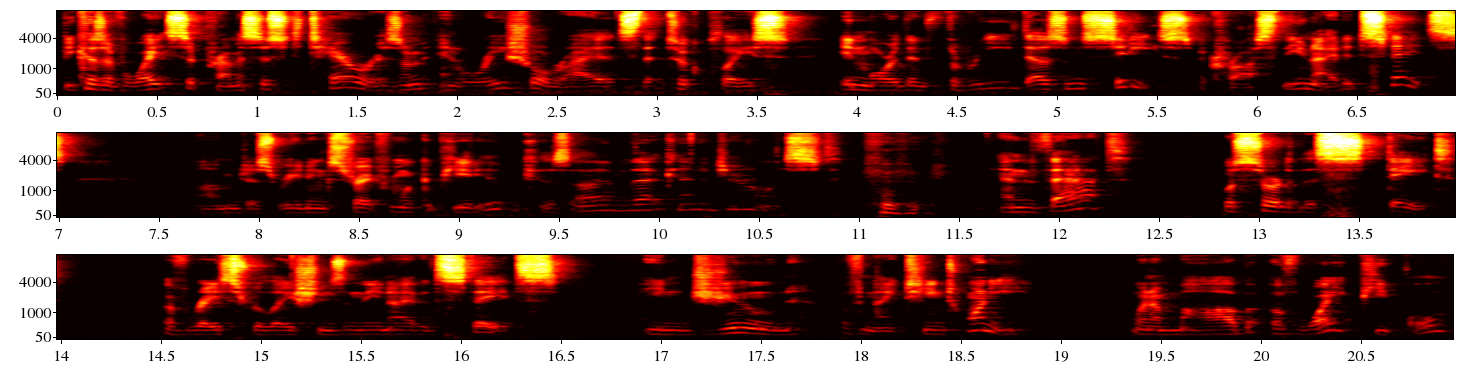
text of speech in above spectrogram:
because of white supremacist terrorism and racial riots that took place in more than three dozen cities across the United States. I'm just reading straight from Wikipedia because I'm that kind of journalist. and that was sort of the state of race relations in the United States in June of 1920 when a mob of white people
